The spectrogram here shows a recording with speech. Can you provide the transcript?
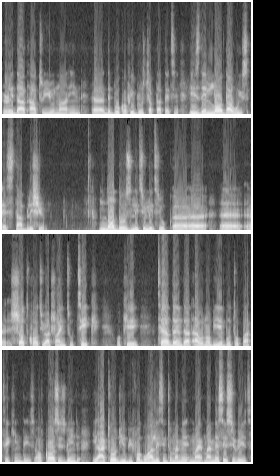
read that out to you now in uh, the book of hebrews chapter 13 it is the lord that will establish you. Not those little little uh, uh, uh, uh shortcuts you are trying to take. Okay tell them that I will not be able to partake in this. Of course, it's going to. I told you before. Go and listen to my my, my message series,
